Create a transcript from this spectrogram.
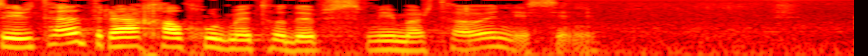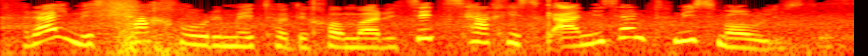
ძირთად რა ხალხურ მეთოდებს მიმართავენ ისინი. რაიმე სახლური მეთოდი ხომ არიცით, სახის კანის ან თმის მოვლისთვის?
